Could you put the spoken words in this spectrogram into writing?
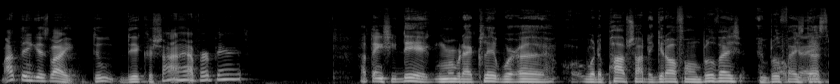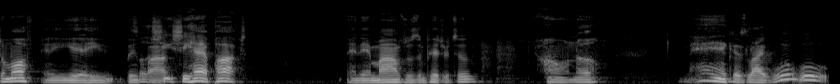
My thing is like, dude, did Chrisean have her parents? I think she did. Remember that clip where uh where the pop shot to get off on Blueface and Blueface Okay. dusted him off? And he, yeah, he So pop. she she had pops. and then moms was in picture too. I don't know. Man, cause like, what will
